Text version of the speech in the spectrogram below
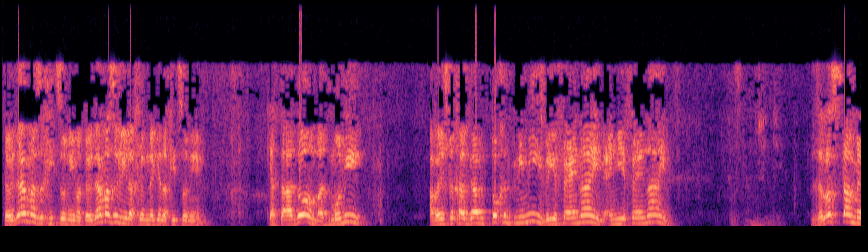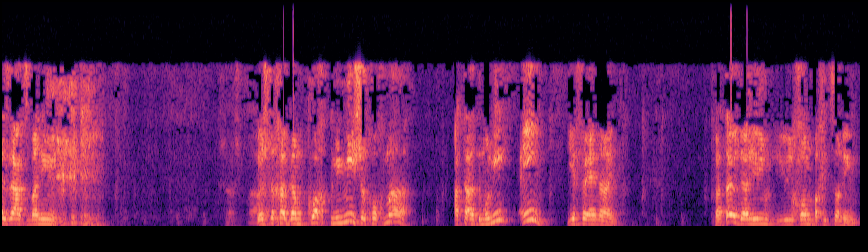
אתה יודע מה זה חיצונים, אתה יודע מה זה להילחם נגד החיצונים. כי אתה אדום, אדמוני, אבל יש לך גם תוכן פנימי ויפה עיניים, עם יפה עיניים. זה לא סתם איזה עצבני. יש לך גם כוח פנימי של חוכמה. אתה אדמוני עם יפה עיניים. ואתה יודע ללחום בחיצונים.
